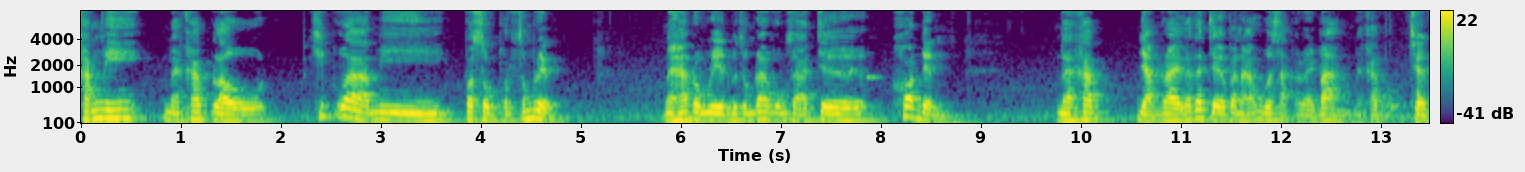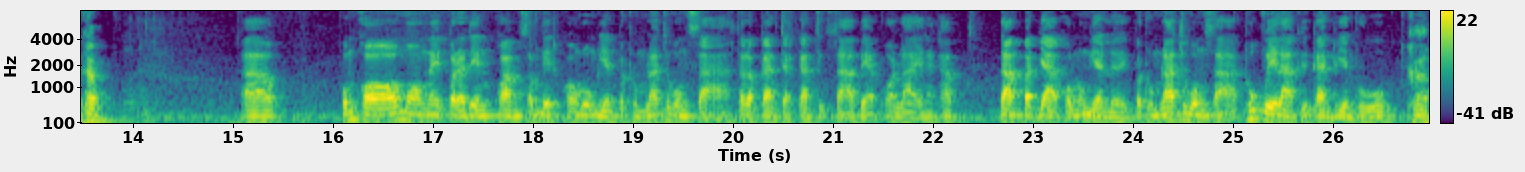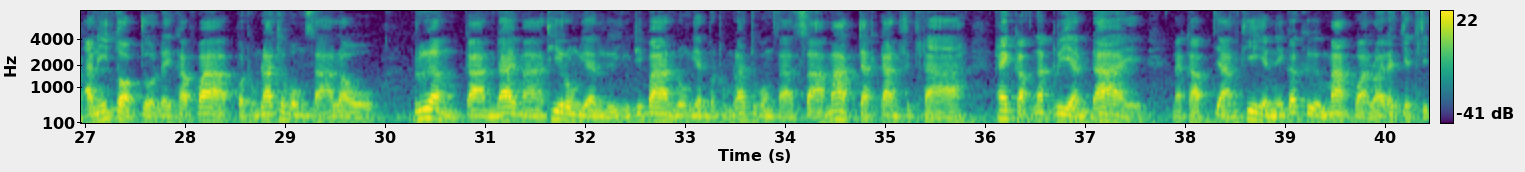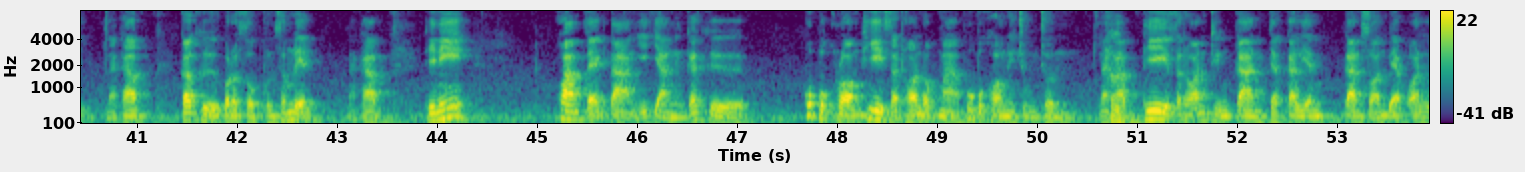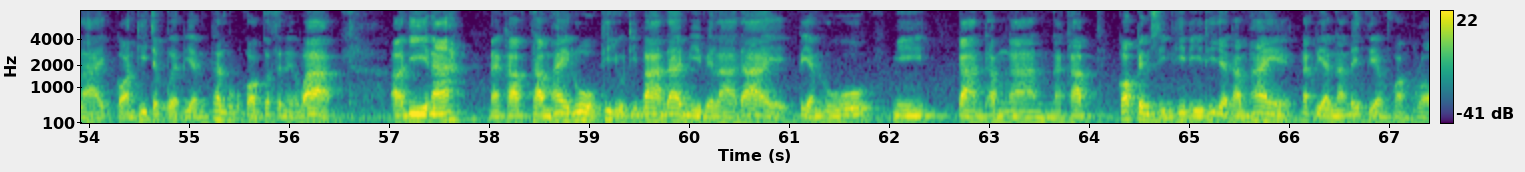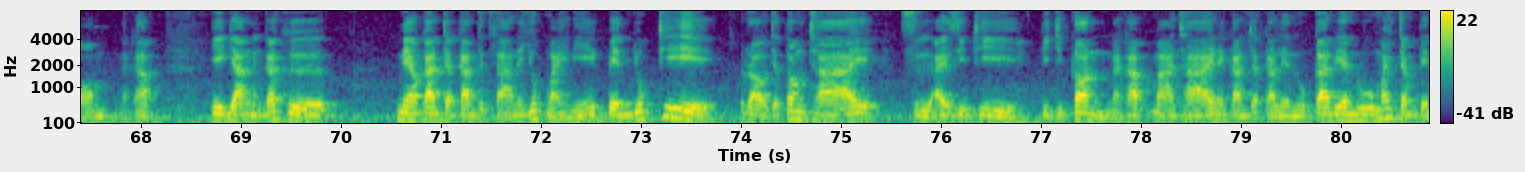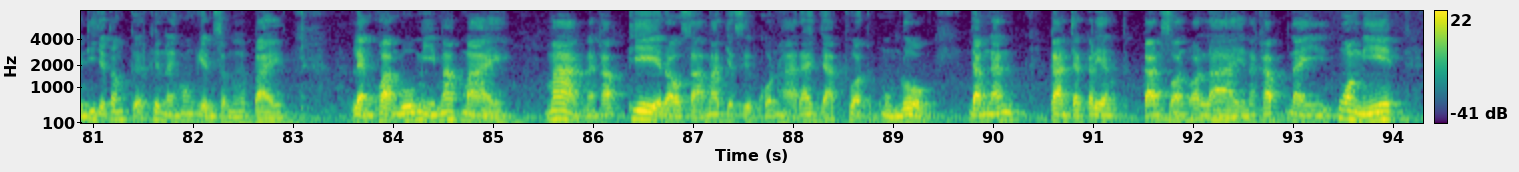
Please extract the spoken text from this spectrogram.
ครั้งนี้นะครับ เราคิดว่ามีประสบผลสำเร็จนะฮะโรงเรียนปทุมราชวงศาเจอข้อเด่นนะครับ อย่างไรแล้วก็เจอปัญหาอุปสรรคอะไรบ้างนะครับ เชิญครับอ่า ผมขอมองในประเด็นความสำเร็จของโรงเรียนปทุมราชวงศาสำหรับการจัดการศึกษาแบบออนไลน์นะครับ ตามปรัชญาของโรงเรียนเลยปทุมราชวงศาทุกเวลาคือการเรียนรู้ครับอันนี้ตอบโจทย์เลยครับว่าปทุมราชวงศาเราเรื่องการได้มาที่โรงเรียนหรืออยู่ที่บ้านโรงเรียนปทุมราชวงศาสามารถจัดการศึกษาให้กับนักเรียนได้นะครับอย่างที่เห็นนี้ก็คือมากกว่าร้อยละเจ็ดสิบนะครับก็คือประสบผลสำเร็จนะครับ ทีนี้ ความแตกต่างอีกอย่างหนึ่งก็คือ ผู้ปกครองที่สะท้อนออกมา ผู้ปกครองในชุมชนนะคครัรับบที่สะท้อนถึงการจัดการเรียนการสอนแบบออนไลน์ ก่อนที่จะเปิดเรียนท่านผู้ปกครองก็เสนอว่าเอ่อดีนะนะครับทำให้ลูกที่อยู่ที่บ้านได้มีเวลาได้เรียนรู้มีการทำงานนะครับ ก็เป็นสิ่งที่ดีที่จะทำให้นักเรียนนั้นได้เตรียมความพร้อมนะครับ อีกอย่างหนึ่งก็คือ แนวการจัดการศึกษาในยุคใหม่นี้เป็นยุคที่ เราจะต้องใช้สื่อ ICT ดิจิตอลนะครับมาใช้ในการจัดการเรียนรู้การเรียนรู้ไม่จำเป็นที่จะต้องเกิดขึ้นในห้องเรียนเสมอไป แหล่งความรู้มีมากมายมากนะครับที่เราสามารถจะสืบค้นหาได้จากทั่วทุกมุมโลก ดังนั้นการจัดการเรียนการสอนออนไลน์นะครับในห่วงนี้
